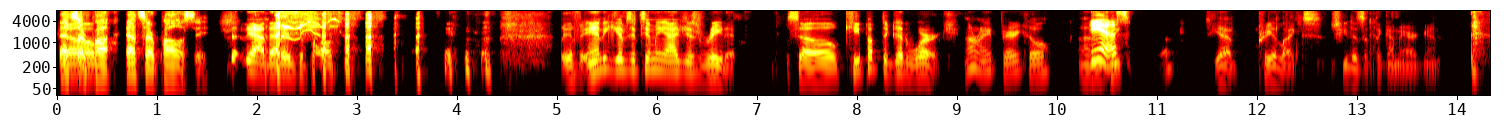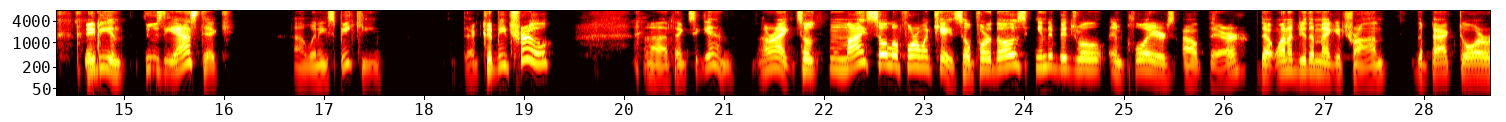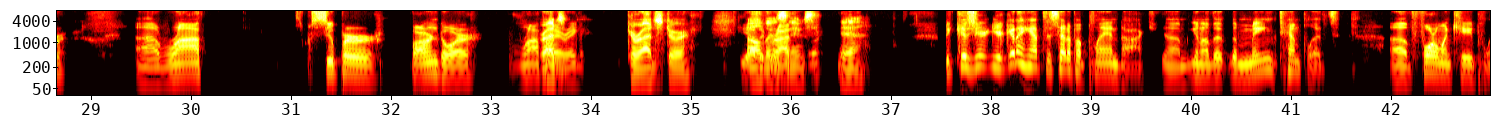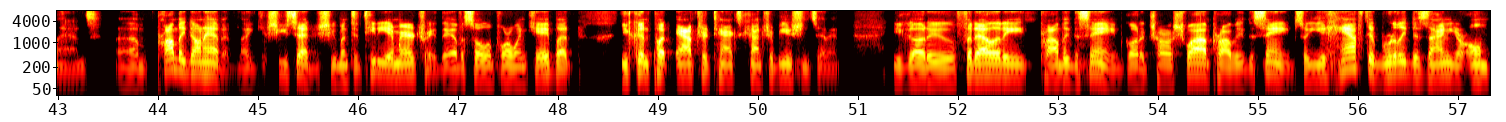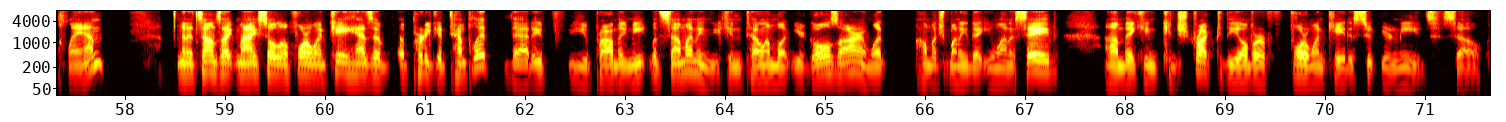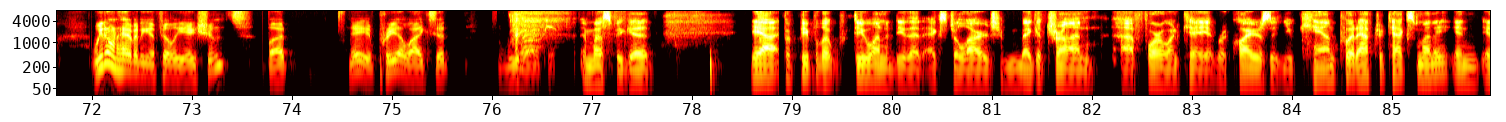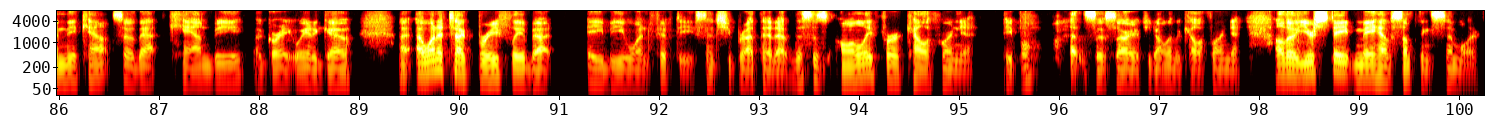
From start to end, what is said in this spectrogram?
That's so, our po- that's our policy. Yeah, that is the policy. if Andy gives it to me, I just read it. So keep up the good work. All right, very cool. Uh, yes yeah, Priya likes. She doesn't think I'm arrogant. Maybe enthusiastic uh, when he's speaking. That could be true. Uh, thanks again. All right. So my solo 401k. So for those individual employers out there that want to do the Megatron, the backdoor uh, Roth super barn door Roth garage, IRA. garage door, yeah, all those names. Door. Yeah because you're you're going to have to set up a plan doc. Um, you know, the the main templates of 401k plans um, probably don't have it. Like she said, she went to TD Ameritrade. They have a solo 401k, but you couldn't put after tax contributions in it. You go to Fidelity, probably the same. Go to Charles Schwab, probably the same. So you have to really design your own plan. And it sounds like my solo 401k has a, a pretty good template that if you probably meet with someone and you can tell them what your goals are and what how much money that you want to save. Um, they can construct the over 401k to suit your needs. So we don't have any affiliations, but hey, if Priya likes it, we like it. it must be good. Yeah, but people that do want to do that extra large Megatron uh, 401k, it requires that you can put after tax money in, in the account. So that can be a great way to go. I, I want to talk briefly about AB 150 since you brought that up. This is only for California people. so sorry if you don't live in California, although your state may have something similar.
